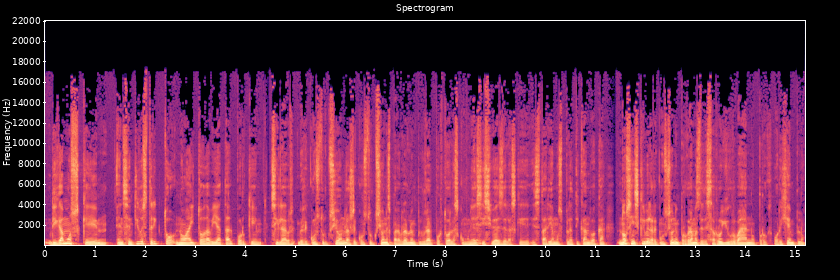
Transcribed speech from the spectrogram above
digamos que en sentido estricto no hay todavía tal porque si la reconstrucción, las reconstrucciones, para hablarlo en plural por todas las comunidades y ciudades de las que estaríamos platicando acá, no se inscribe la reconstrucción en programas de desarrollo urbano, por, por ejemplo,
